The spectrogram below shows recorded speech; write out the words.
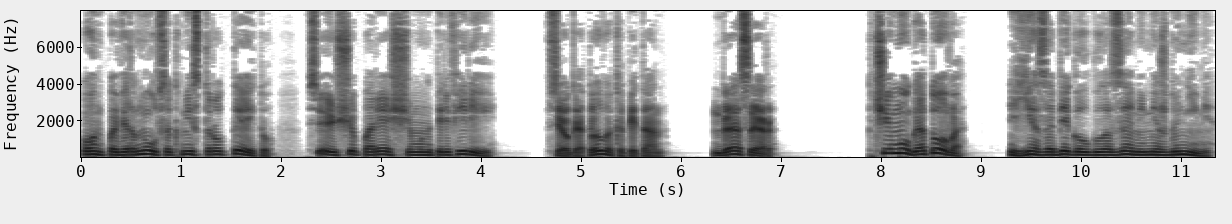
Он повернулся к мистеру Тейту, все еще парящему на периферии. «Все готово, капитан?» «Да, сэр». «К чему готово?» Я забегал глазами между ними.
